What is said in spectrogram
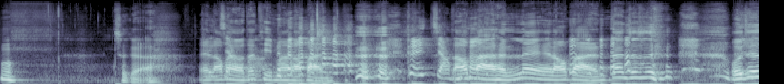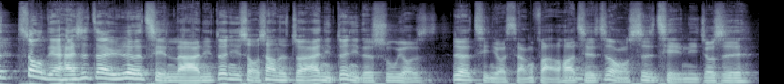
嗯，这个，哎，老板有在听吗？老板 可以讲，老板很累，老板，但就是我觉得重点还是在于热情啦。你对你手上的专案，你对你的书有热情、有想法的话，其实这种事情你就是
